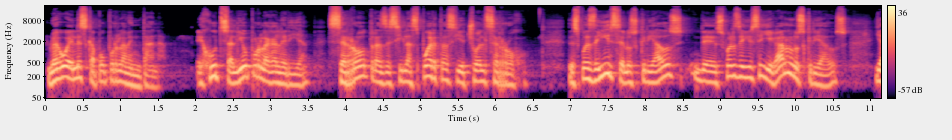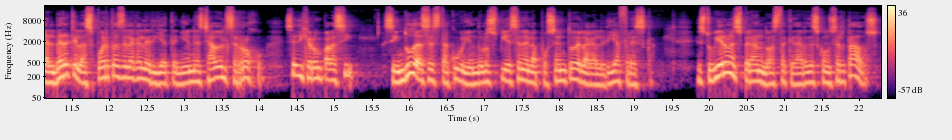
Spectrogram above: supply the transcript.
Luego él escapó por la ventana. Ehud salió por la galería, cerró tras de sí las puertas y echó el cerrojo. Después de irse los criados, después de irse llegaron los criados, y al ver que las puertas de la galería tenían echado el cerrojo, se dijeron para sí, sin duda se está cubriendo los pies en el aposento de la galería fresca. Estuvieron esperando hasta quedar desconcertados,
